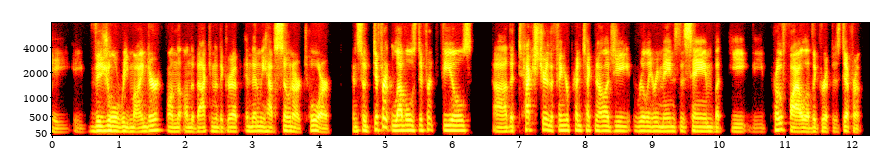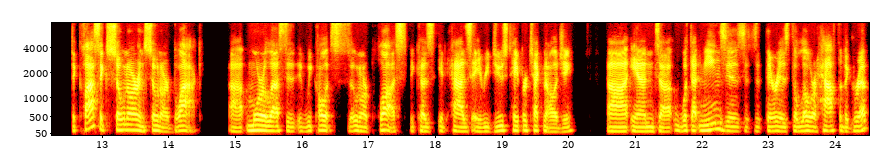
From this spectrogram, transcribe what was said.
a, a visual reminder on the on the back end of the grip, and then we have Sonar Tour, and so different levels, different feels, uh, the texture, the fingerprint technology really remains the same, but the, the profile of the grip is different. The classic Sonar and Sonar Black, uh, more or less, it, we call it Sonar Plus because it has a reduced taper technology. Uh, and uh, what that means is, is that there is the lower half of the grip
